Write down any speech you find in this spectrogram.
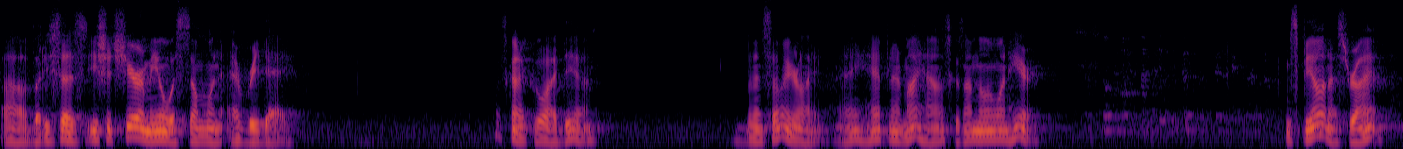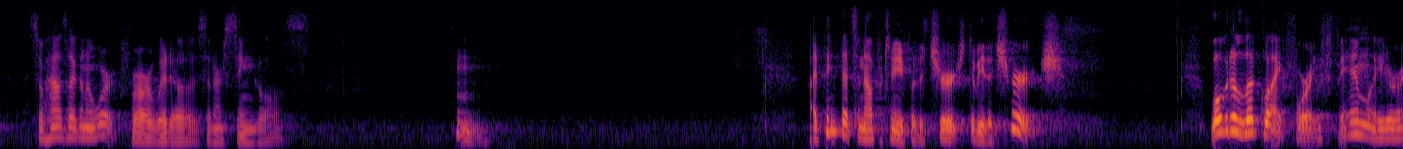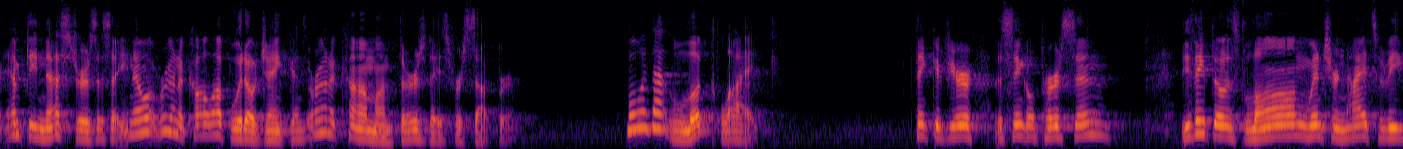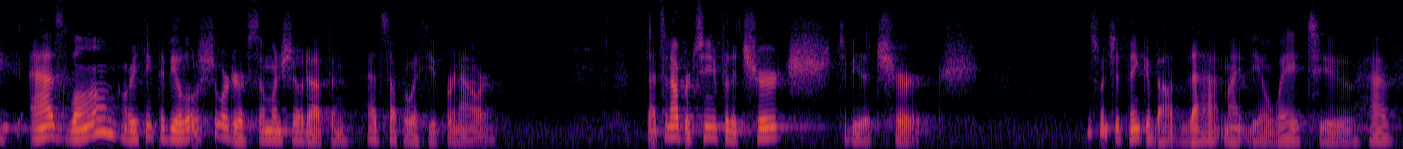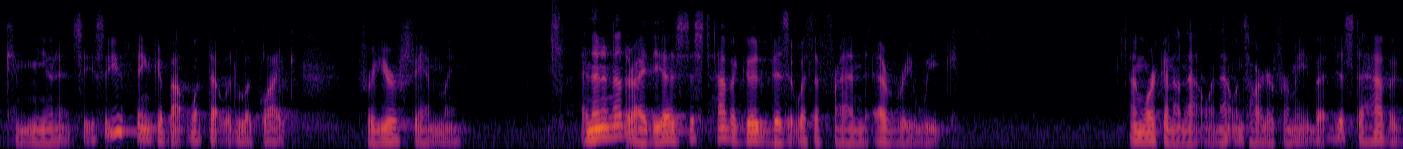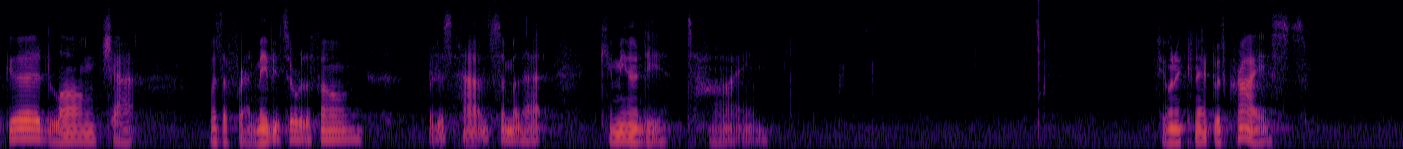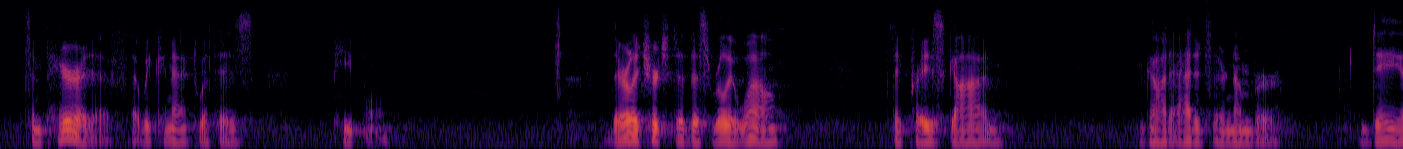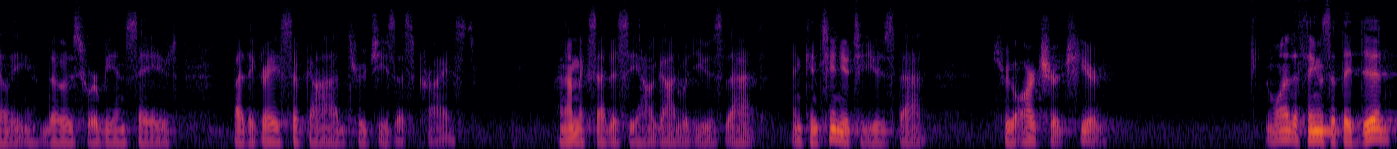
Uh, but he says, you should share a meal with someone every day. That's kind of a cool idea. But then some of you are like, it ain't happening at my house because I'm the only one here. Let's be honest, right? So, how's that going to work for our widows and our singles? Hmm. I think that's an opportunity for the church to be the church. What would it look like for a family or empty nesters to say, you know what, we're going to call up Widow Jenkins. We're going to come on Thursdays for supper. What would that look like? Think if you're a single person, do you think those long winter nights would be as long, or do you think they'd be a little shorter if someone showed up and had supper with you for an hour? That's an opportunity for the church to be the church. I just want you to think about that might be a way to have community. So you think about what that would look like for your family. And then another idea is just have a good visit with a friend every week. I'm working on that one. That one's harder for me. But just to have a good long chat with a friend. Maybe it's over the phone, but just have some of that community time. If you want to connect with Christ, it's imperative that we connect with his people. The early church did this really well. They praised God. God added to their number daily those who are being saved by the grace of God through Jesus Christ. And I'm excited to see how God would use that and continue to use that through our church here. And one of the things that they did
